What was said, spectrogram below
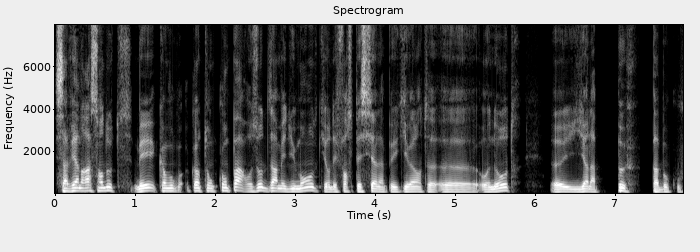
Ça viendra sans doute. Mais quand, vous, quand, on compare aux autres armées du monde qui ont des forces spéciales un peu équivalentes aux nôtres, il y en a peu, pas beaucoup.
